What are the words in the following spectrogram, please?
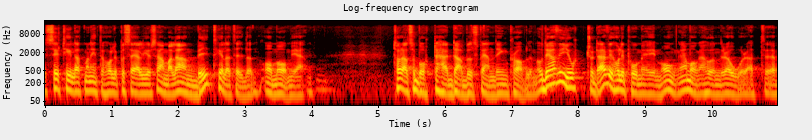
ser till att man inte håller på och säljer samma landbit hela tiden, om och om igen. Tar alltså bort det här double spending problem. Och det har vi gjort, och där har vi hållit på med i många, många hundra år, att eh,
